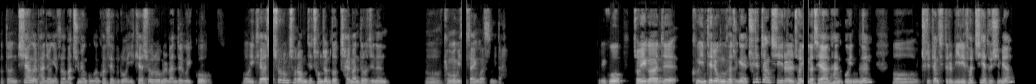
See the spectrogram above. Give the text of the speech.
어떤 취향을 반영해서 맞춤형 공간 컨셉으로 이케아 쇼룸을 만들고 있고, 어, 이케아 쇼룸처럼 이제 점점 더 잘 만들어지는, 어, 경험이 쌓인 것 같습니다. 그리고 저희가 이제 그 인테리어 공사 중에 출입 장치를 저희가 제안하고 있는 어, 출입 장치들을 미리 설치해 두시면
